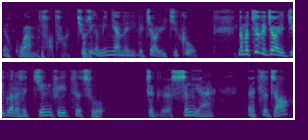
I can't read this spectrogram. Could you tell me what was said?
呃，古万木草堂就是一个民间的一个教育机构。那么这个教育机构呢是经费自筹，这个生源呃自招，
